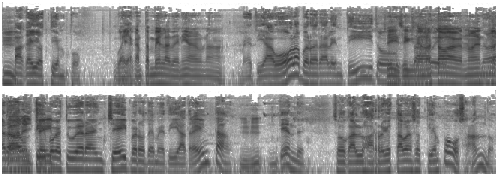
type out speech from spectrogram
Hmm. para aquellos tiempos. Guayacán también la tenía una... Metía bola, pero era lentito. Sí, sí, no estaba- no- no era estaba en un el tipo shape. que estuviera en shape, pero te metía 30. Ujú. ¿Entiendes? So, Carlos Arroyo estaba en esos tiempos gozando.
